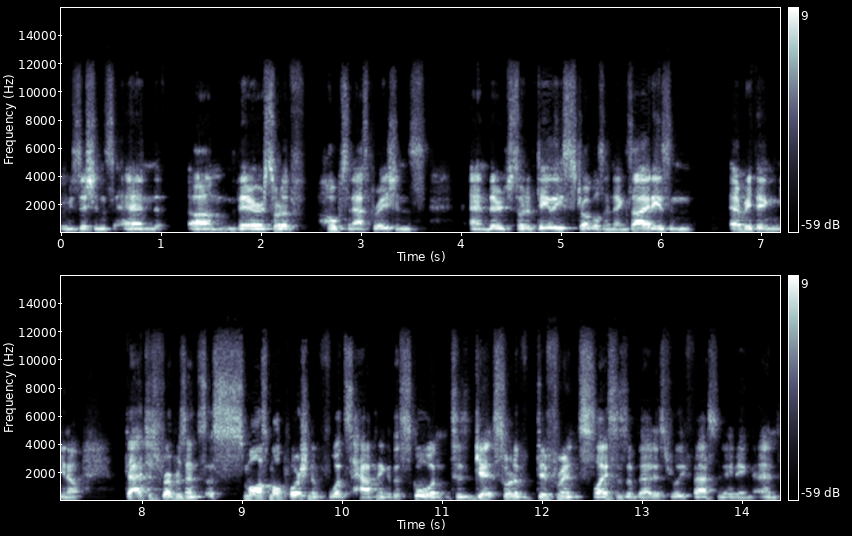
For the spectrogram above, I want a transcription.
musicians and um, their sort of hopes and aspirations and their sort of daily struggles and anxieties and everything. You know, that just represents a small, small portion of what's happening at the school. And to get sort of different slices of that is really fascinating. And,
